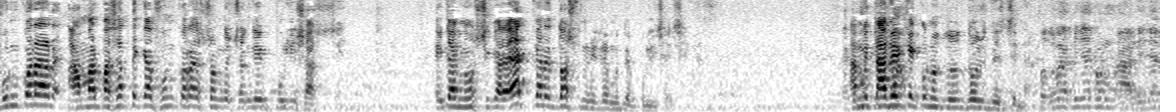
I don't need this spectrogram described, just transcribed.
ফোন করার আমার বাসা থেকে ফোন করার সঙ্গে সঙ্গে পুলিশ আসছে। এটা আমি অস্বীকার একবারে দশ মিনিটের মধ্যে পুলিশ এসে গেছে আমি তাদেরকে কোনো দোষ দিচ্ছি না। প্রথমে আপনি যে নিজের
